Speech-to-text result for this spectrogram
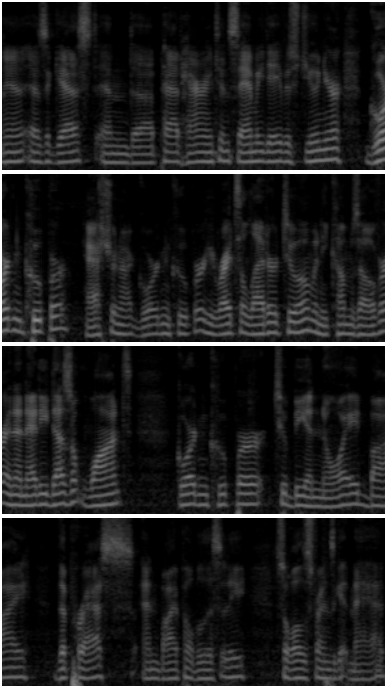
as a guest, and uh, Pat Harrington, Sammy Davis Jr., Gordon Cooper, astronaut Gordon Cooper. He writes a letter to him, and he comes over, and then Eddie doesn't want Gordon Cooper to be annoyed by the press and by publicity, so all his friends get mad,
